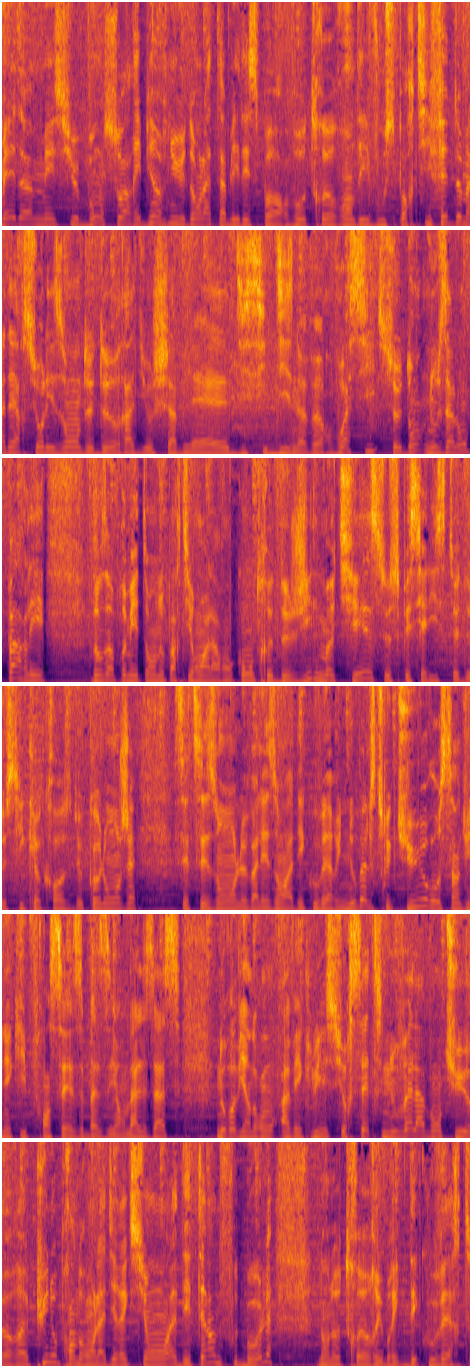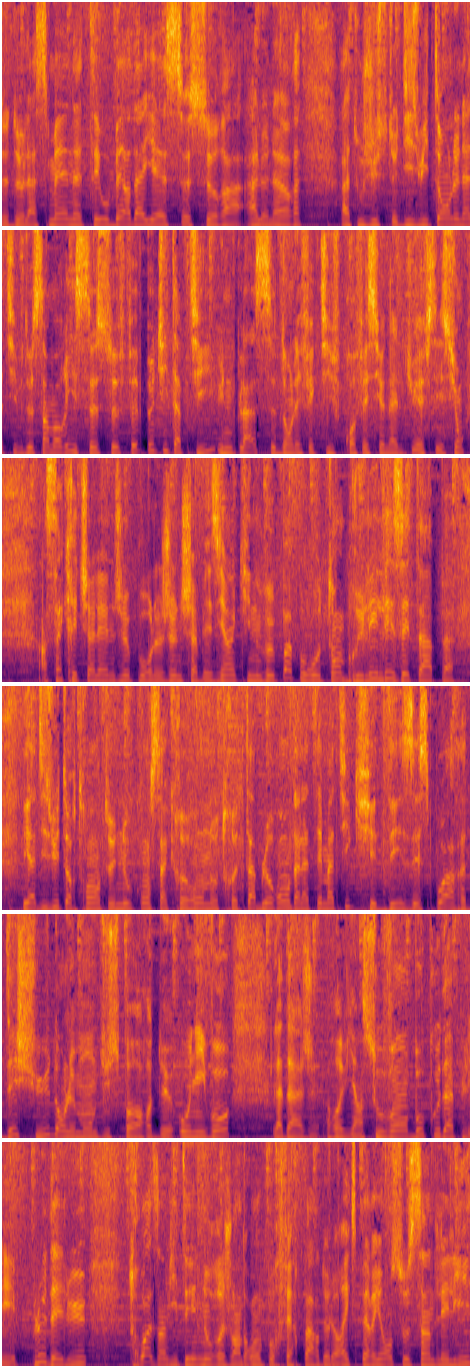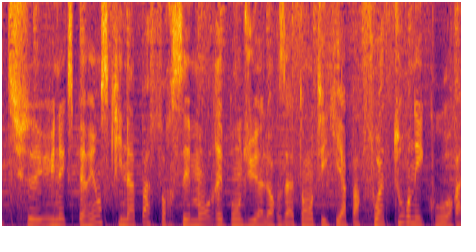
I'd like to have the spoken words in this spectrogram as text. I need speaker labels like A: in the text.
A: Mesdames, messieurs, bonsoir et bienvenue dans la Tablée des Sports, votre rendez-vous sportif hebdomadaire sur les ondes de Radio Chablais. D'ici 19h, voici ce dont nous allons parler. Dans un premier temps, nous partirons à la rencontre de Gilles Mottier, ce spécialiste de cyclocross de Collonges. Cette saison, le Valaisan a découvert une nouvelle structure au sein d'une équipe française basée en Alsace. Nous reviendrons avec lui sur cette nouvelle aventure. Puis nous prendrons la direction des terrains de football. Dans notre rubrique découverte de la semaine, Théo Berdaïès sera à l'honneur. À tout juste 18 ans, le natif de Saint-Maurice se fait petit à petit une place dans l'effectif professionnel du FC Sion. Un sacré challenge pour le jeune Chablaisien qui ne veut pas pour autant brûler les étapes. Et à 18h30, nous consacrerons notre table ronde à la thématique des espoirs déchus dans le monde du sport de haut niveau. L'adage revient souvent, beaucoup d'appelés, peu d'élus. Trois invités nous rejoindront pour faire part de leur expérience au sein de l'élite, une expérience qui n'a pas forcément répondu à leurs attentes et qui a parfois tourné court.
